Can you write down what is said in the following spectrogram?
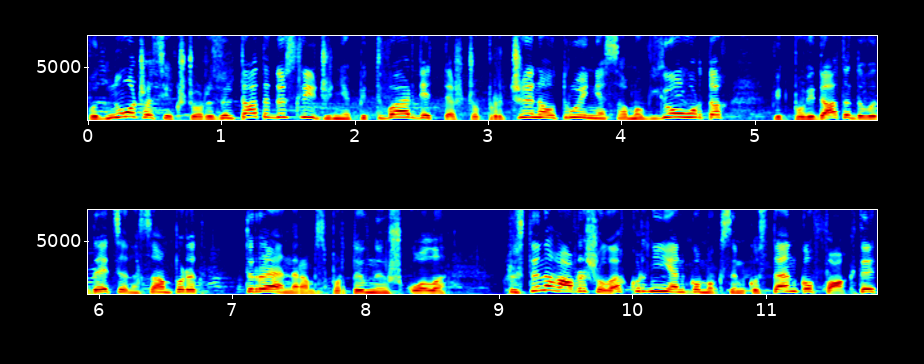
Водночас, якщо результати дослідження підтвердять те, що причина отруєння саме в йогуртах, відповідати доведеться насамперед тренерам спортивної школи. Христина Гавриш, Олег Корнієнко, Максим Костенко. Факти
